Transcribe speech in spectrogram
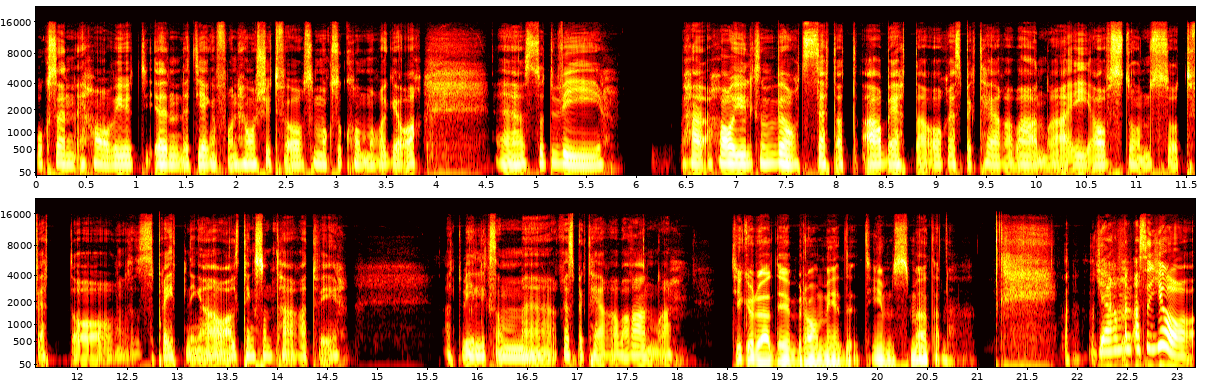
och sen har vi ett, en, ett gäng från H22 som också kommer och går. Uh, så att vi har ju liksom vårt sätt att arbeta och respektera varandra i avstånds och tvätt och spritningar och allting sånt här. Att vi, att vi liksom eh, respekterar varandra. Tycker du att det är bra med Teams-möten? Ja, men alltså jag,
